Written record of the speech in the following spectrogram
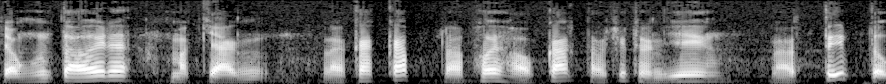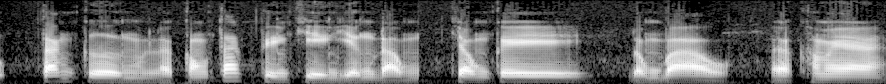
Trong hướng tới đó, mặt trận là các cấp là phối hợp các tổ chức thành viên là tiếp tục tăng cường là công tác tuyên truyền vận động trong cái đồng bào là Khmer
